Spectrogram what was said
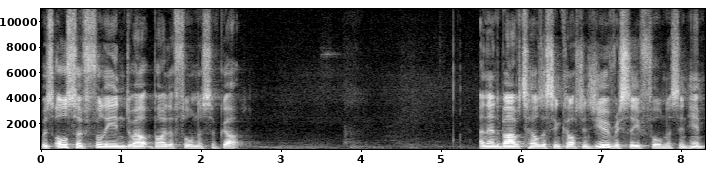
was also fully indwelt by the fullness of God. And then the Bible tells us in Colossians, you have received fullness in Him.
